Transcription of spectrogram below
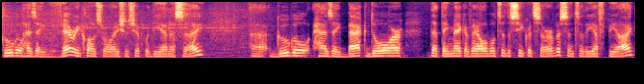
Google has a very close relationship with the NSA. Uh, Google has a backdoor that they make available to the Secret Service and to the FBI.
